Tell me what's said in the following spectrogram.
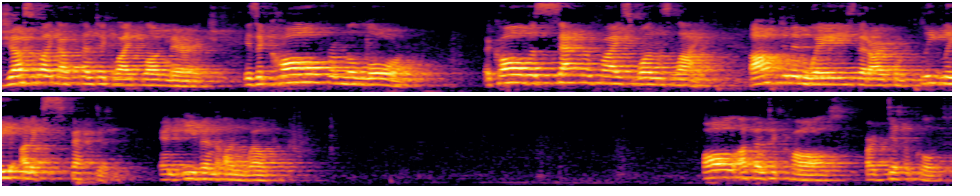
just like authentic lifelong marriage, is a call from the Lord, a call to sacrifice one's life, often in ways that are completely unexpected and even unwelcome. All authentic calls are difficult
